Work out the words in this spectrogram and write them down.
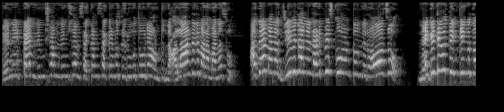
ఎనీ టైం నిమిషం నిమిషం సెకండ్ సెకండ్ తిరుగుతూనే ఉంటుంది అలాంటిది మన మనసు. అదే మన జీవితాన్ని నడిపిస్తూ ఉంటుంది రోజు. నెగటివ్ థింకింగ్తో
